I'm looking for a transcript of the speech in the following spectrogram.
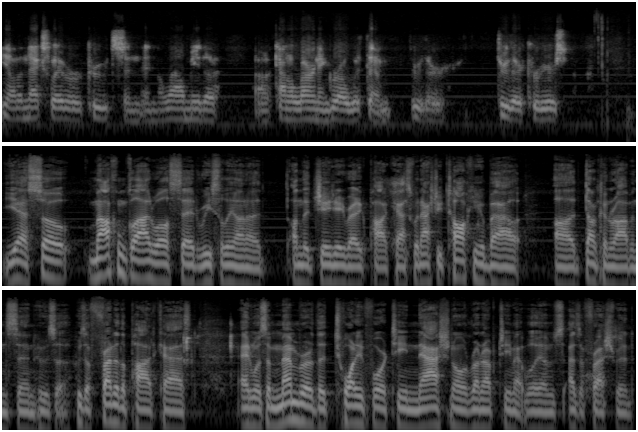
you know, the next wave of recruits and, and allow me to uh, kind of learn and grow with them through their through their careers. Yeah. So Malcolm Gladwell said recently on a on the JJ Redick podcast when actually talking about uh, Duncan Robinson, who's a who's a friend of the podcast and was a member of the 2014 national runner-up team at Williams as a freshman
